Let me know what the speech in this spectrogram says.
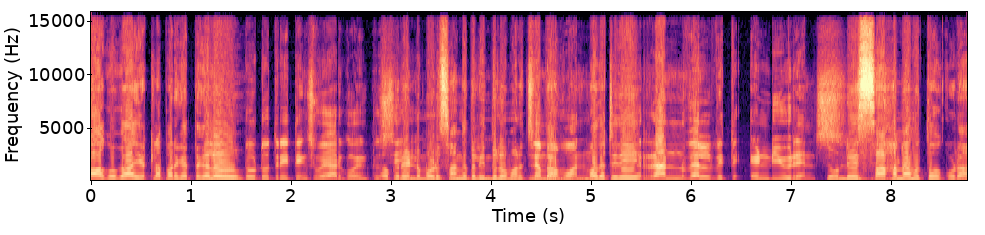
బాగుగా ఎట్లా పరిగెత్తగలవు? Two to three things we are going to రెండు మూడు సంగతులు ఇందులో మనం మొదటిది రన్ వెల్ విత్ ఎండ్యూరెన్స్ చూడండి సహనంతో కూడా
